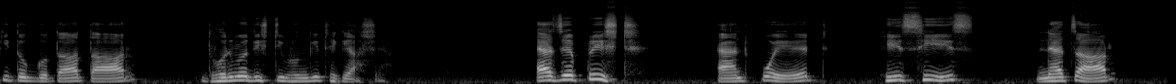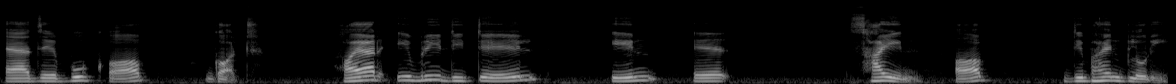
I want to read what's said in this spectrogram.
কৃতজ্ঞতা তার ধর্মীয় দৃষ্টিভঙ্গি থেকে আসে। As a priest and poet he sees nature as a book of God where every detail in a sign of divine glory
